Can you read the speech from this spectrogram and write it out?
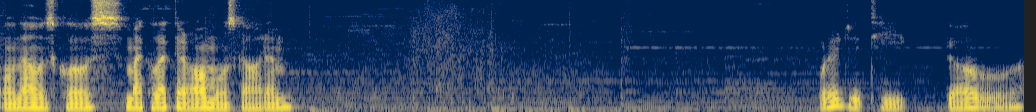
well that was close. My collector almost got him. Where did he go?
